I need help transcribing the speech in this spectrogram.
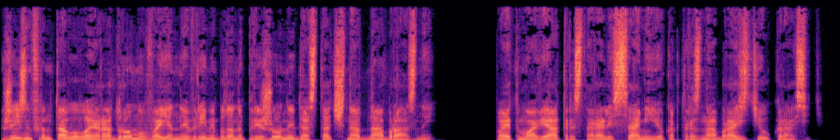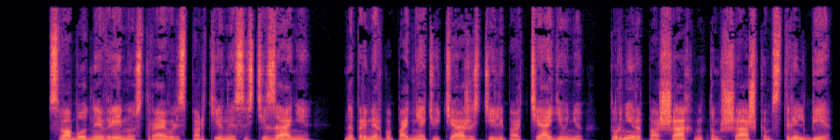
Жизнь фронтового аэродрома в военное время была напряженной и достаточно однообразной. Поэтому авиаторы старались сами ее как-то разнообразить и украсить. В свободное время устраивали спортивные состязания, например, по поднятию тяжести или подтягиванию, турниры по шахматам, шашкам, стрельбе.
